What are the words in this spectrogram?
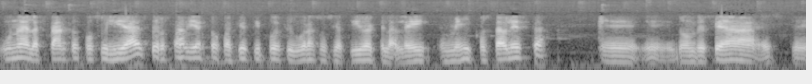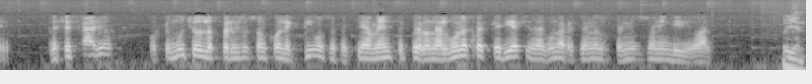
Una de las tantas posibilidades, pero está abierto a cualquier tipo de figura asociativa que la ley en México establezca, donde sea este, necesario, porque muchos de los permisos son colectivos, efectivamente, pero en algunas pesquerías y en algunas regiones los permisos son individuales. Muy bien.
